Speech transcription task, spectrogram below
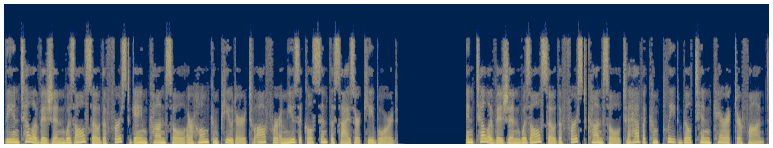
The Intellivision was also the first game console or home computer to offer a musical synthesizer keyboard. Intellivision was also the first console to have a complete built-in character font.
